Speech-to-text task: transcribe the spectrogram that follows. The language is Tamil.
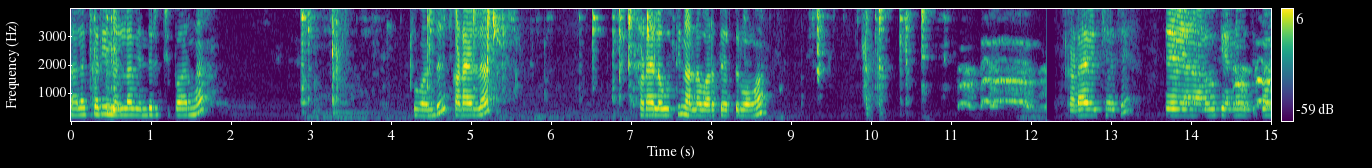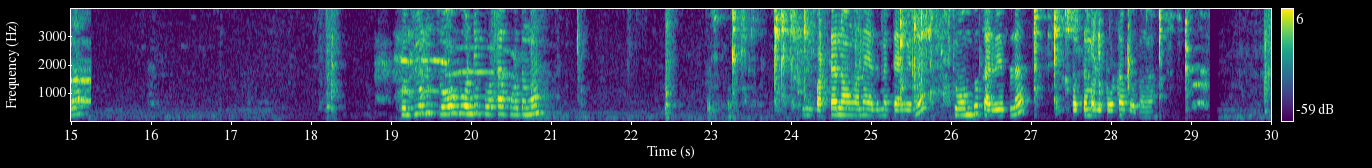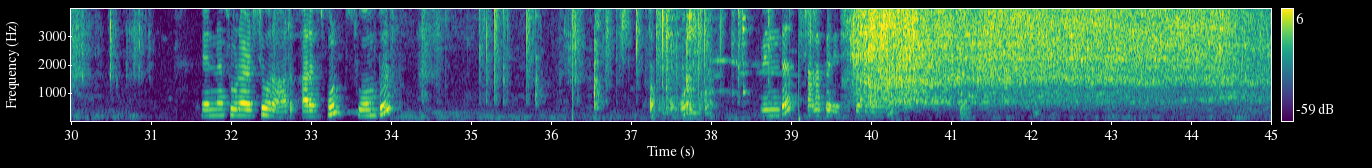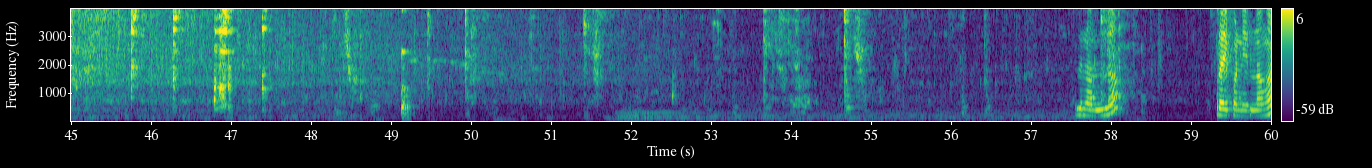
தலைக்கறி நல்லா வெந்துடுச்சு பாருங்க. இப்போ வந்து கடாயில் கடாயில் ஊற்றி நல்லா வறுத்து எடுத்துருவோங்க. கடாய் வச்சாச்சு. தேவையான அளவுக்கு எண்ணெய் ஊற்றிப்போங்க கொஞ்சோண்டு சோம்பு ஒண்டி போட்டால் போதுங்க. பட்டை லவங்கன்னா எதுவுமே தேவையில்லை. சோம்பு கருவேப்பிலை கொத்தமல்லி போட்டால் போதுங்க. எண்ணெய் சூடாகிடுச்சு ஒரு அரை அரை ஸ்பூன் சோம்பு. வெந்த தலைக்கறி போட்டுக்கலாம் இது நல்லா ஃப்ரை பண்ணிடலாங்க.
